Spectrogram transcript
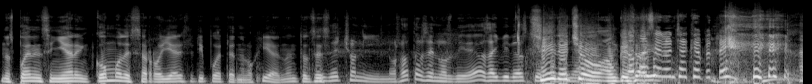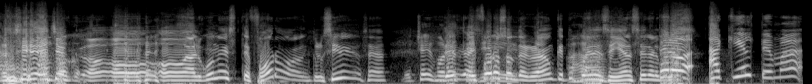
nos pueden enseñar en cómo desarrollar este tipo de tecnologías, ¿no? Pues Entonces, de hecho, ni nosotros en los videos hay videos que. sí, de hecho, aunque ¿Cómo hacer un chat GPT? Sí, de hecho, Tampoco. o, o- o algún este foro, inclusive, o sea, De hecho, hay foros, de- sí- underground que te Ajá. pueden enseñar a hacer Pero algunas... aquí el tema,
